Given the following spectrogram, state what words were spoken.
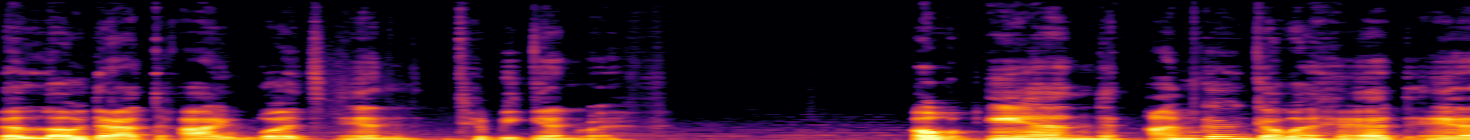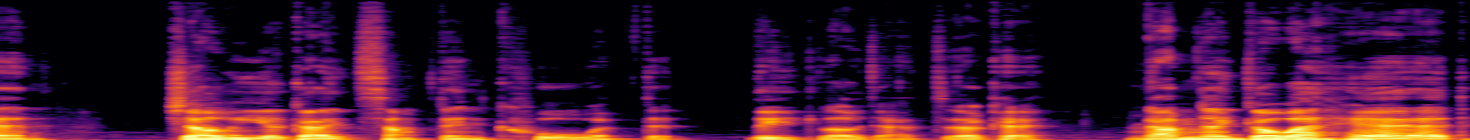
the loadout I was in to begin with. Oh, and I'm going to go ahead and show you guys something cool with the, the loadouts, okay? Now I'm going to go ahead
